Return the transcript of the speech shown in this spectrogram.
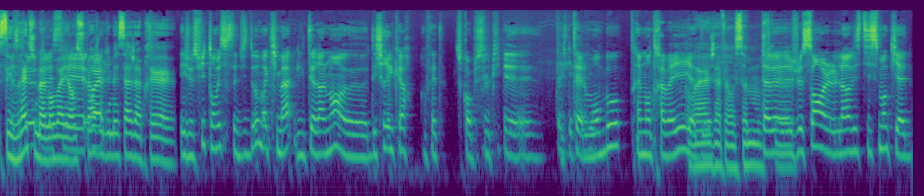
C'est vrai, que, tu m'avais euh, envoyé un super ouais. joli message après. Et je suis tombée sur cette vidéo, moi, qui m'a littéralement euh, déchiré le cœur, en fait. Parce qu'en plus, le clip est tellement beau, tellement travaillé. Il y a Ouais, des- j'avais un somme monstrueux. je sens l'investissement qu'il y a, qu'il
